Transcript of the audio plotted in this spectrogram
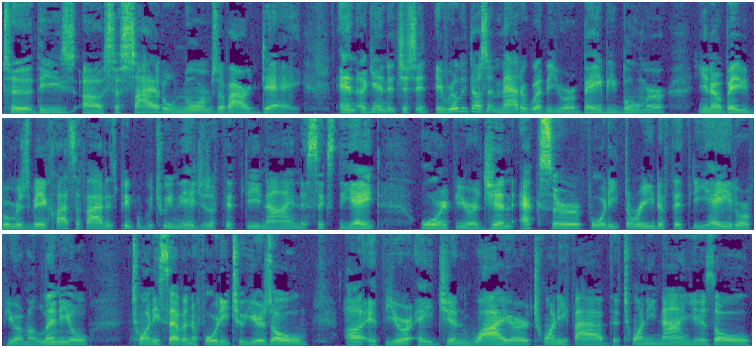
to these uh, societal norms of our day. And again it just it, it really doesn't matter whether you're a baby boomer you know baby boomers being classified as people between the ages of 59 to 68 or if you're a gen xer 43 to 58 or if you're a millennial 27 to 42 years old uh, if you're a Gen Yer, 25 to 29 years old,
